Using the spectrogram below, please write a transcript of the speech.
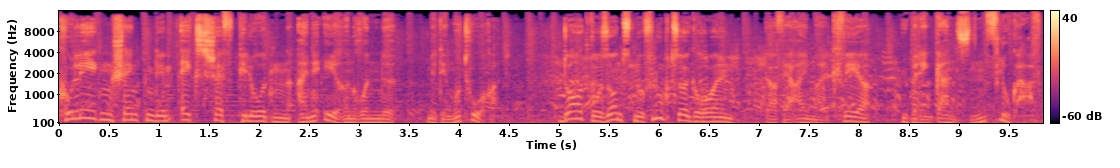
Kollegen schenken dem Ex-Chefpiloten eine Ehrenrunde mit dem Motorrad. Dort, wo sonst nur Flugzeuge rollen, darf er einmal quer über den ganzen Flughafen.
